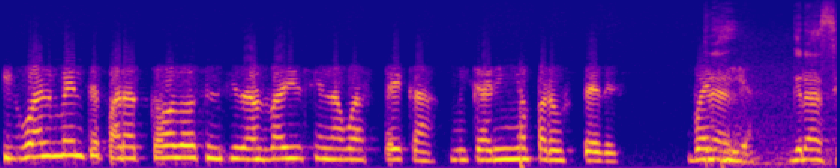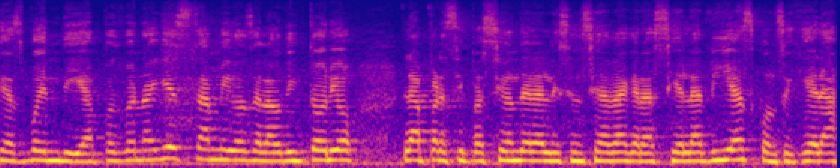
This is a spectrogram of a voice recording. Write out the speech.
Igualmente para todos en Ciudad Valles y en la Huasteca, mi cariño para ustedes. Buen día. Gracias, buen día. Pues bueno, ahí está, amigos del auditorio, la participación de la licenciada Graciela Díaz, consejera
